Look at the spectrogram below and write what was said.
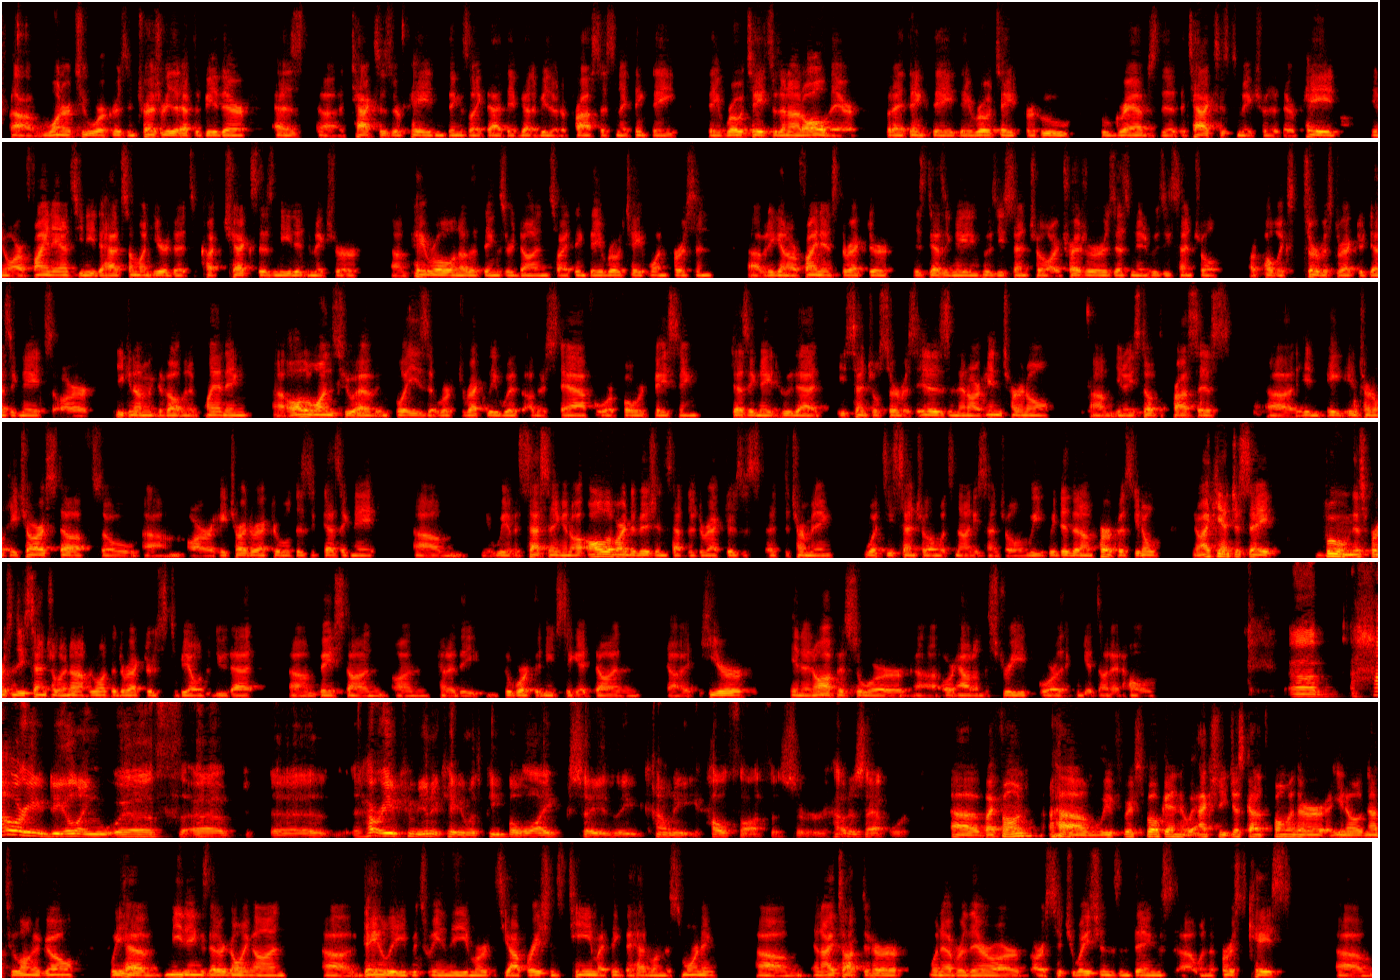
uh, one or two workers in Treasury that have to be there as uh, taxes are paid and things like that. They've got to be there to process, and I think they they rotate, so they're not all there, but I think they they rotate for who who grabs the, the taxes to make sure that they're paid you know, our finance, you need to have someone here to, to cut checks as needed to make sure um, payroll and other things are done. So I think they rotate one person. Uh, but again, our finance director is designating who's essential. Our treasurer is designating who's essential. Our public service director designates our economic development and planning. Uh, all the ones who have employees that work directly with other staff or forward facing designate who that essential service is. And then our internal, um, you know, you still have to process uh, in, in, internal HR stuff. So um, our HR director will des- designate. Um, we have assessing, and all of our divisions have the directors uh, determining what's essential and what's non-essential. And we we did that on purpose. You don't, you know, I can't just say, boom, this person's essential or not. We want the directors to be able to do that um, based on on kind of the the work that needs to get done uh, here in an office or uh, or out on the street, or that can get done at home. Uh, how are you dealing with, uh, uh, how are you communicating with people like, say, the county health officer? How does that work? Uh, by phone. Um, we've, we've spoken, we actually just got off the phone with her, you know, not too long ago. we have meetings that are going on uh, daily between the emergency operations team. I think they had one this morning. Um, and I talk to her whenever there are, are situations and things. Uh, when the first case,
